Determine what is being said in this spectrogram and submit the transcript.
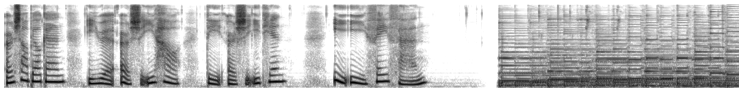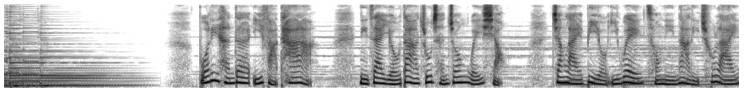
儿少标杆一月二十一号，第二十一天，意义非凡。伯利恒的以法他啊，你在犹大诸城中为小，将来必有一位从你那里出来，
